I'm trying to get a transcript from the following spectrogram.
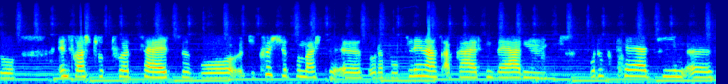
so Infrastrukturzelte, wo die Küche zum Beispiel ist oder wo Plenas abgehalten werden, wo das Care-Team ist,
